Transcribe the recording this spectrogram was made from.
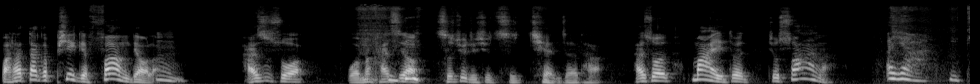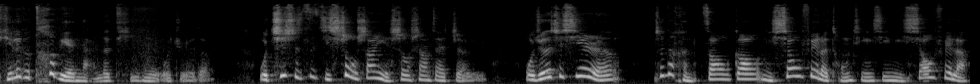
把他当个屁给放掉了，嗯还是说我们还是要持续的去持谴责他，还是说骂一顿就算了。哎呀，你提了个特别难的题目，我觉得我其实自己受伤也受伤在这里。我觉得这些人真的很糟糕，你消费了同情心，你消费了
